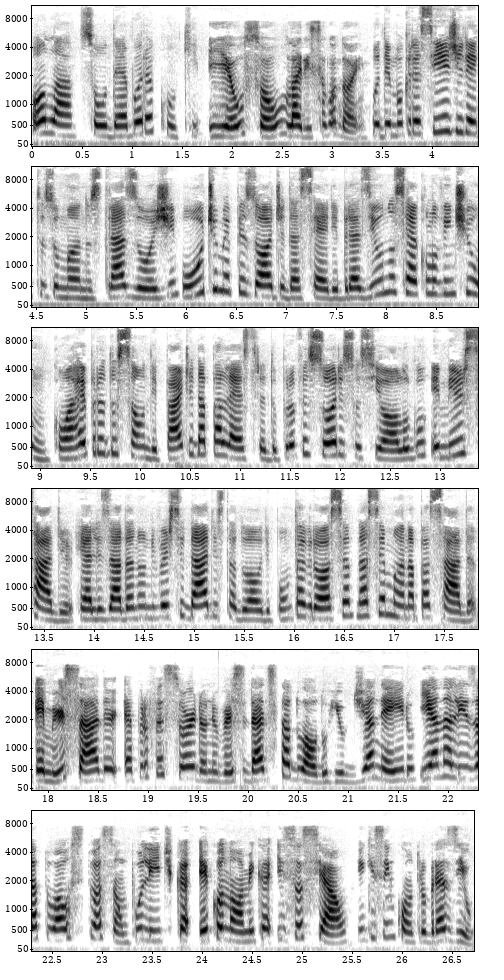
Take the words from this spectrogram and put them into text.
Olá, sou Débora Cook. E eu sou Larissa Godoy. O Democracia e Direitos Humanos traz hoje o último episódio da série Brasil no século XXI, com a reprodução de parte da palestra do professor e sociólogo Emir Sader, realizada na Universidade Estadual de Ponta Grossa na semana passada. Emir Sader é professor da Universidade Estadual do Rio de Janeiro e analisa a atual situação política, econômica e social em que se encontra o Brasil,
